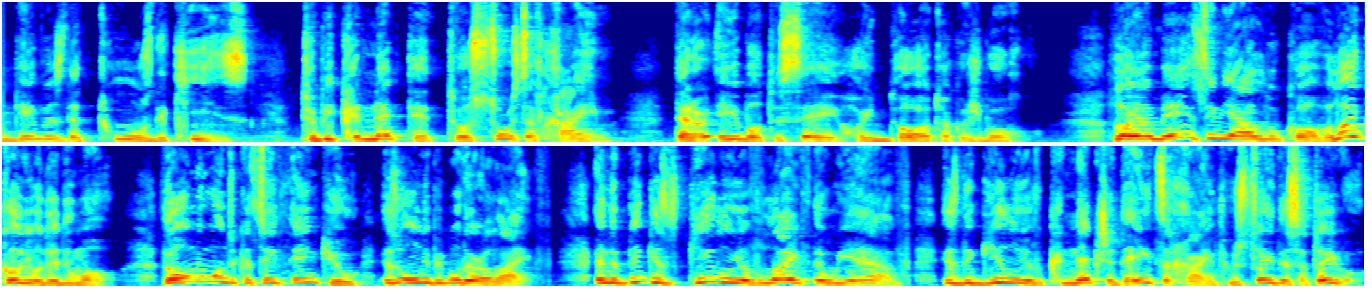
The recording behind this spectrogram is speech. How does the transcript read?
gave us the tools, the keys, to be connected to a source of Chaim that are able to say, The only ones who can say thank you is only people that are alive. And the biggest gilui of life that we have is the gilui of connection to Eitzachayim through Soides HaToiro.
